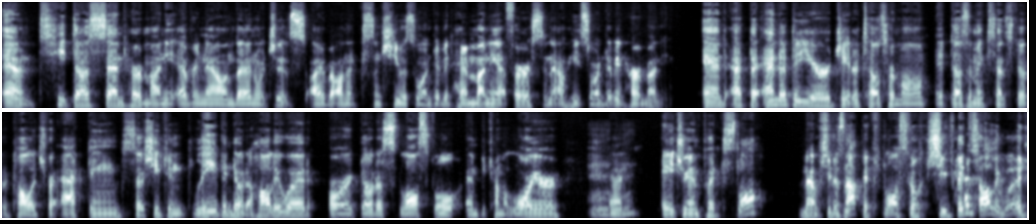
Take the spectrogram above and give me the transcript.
And he does send her money every now and then, which is ironic since she was the one giving him money at first, and now he's the one giving her money. And at the end of the year, Jada tells her mom it doesn't make sense to go to college for acting, so she can leave and go to Hollywood or go to law school and become a lawyer. Mhm. And Adrienne picks law. No, she does not pick law school. She picks Hollywood.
